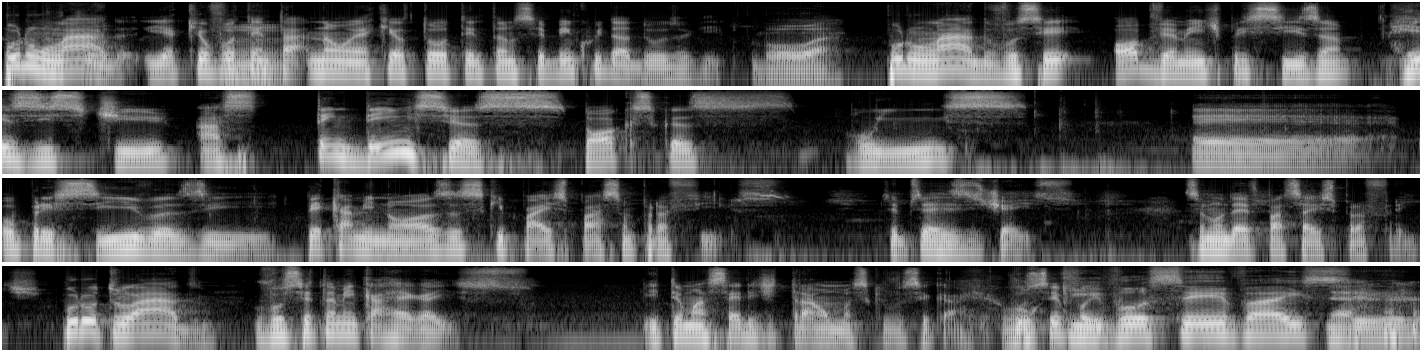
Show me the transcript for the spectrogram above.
Por um lado, e aqui eu vou Hum. tentar. Não, é que eu tô tentando ser bem cuidadoso aqui. Boa. Por um lado, você obviamente precisa resistir às tendências tóxicas, ruins, é, opressivas e pecaminosas que pais passam para filhos. Você precisa resistir a isso. Você não deve passar isso para frente. Por outro lado, você também carrega isso. E tem uma série de traumas que você carrega. Você o que foi, você vai ser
